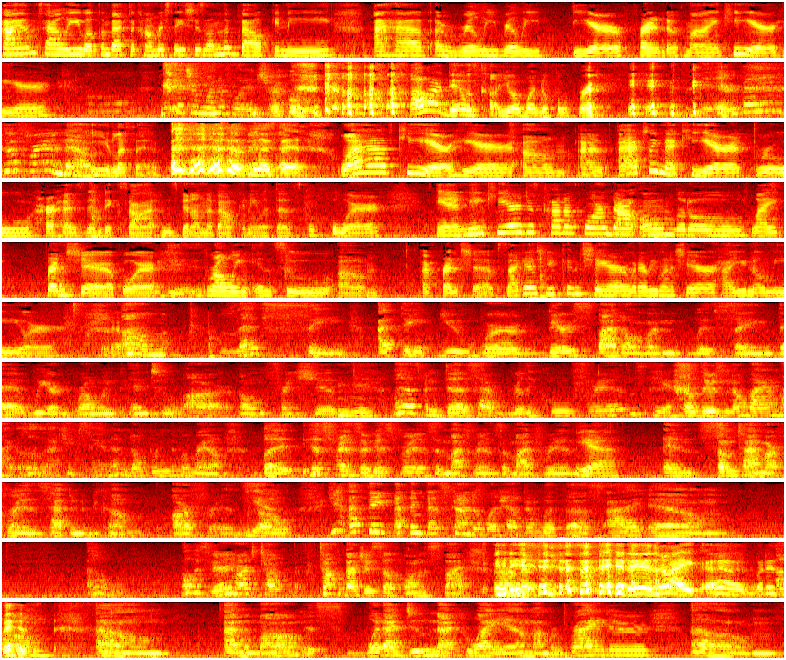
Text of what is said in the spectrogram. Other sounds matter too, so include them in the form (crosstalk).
Hi, I'm Tally. Welcome back to Conversations on the Balcony. I have a really, really dear friend of mine, Kiere, here. Oh, such a wonderful intro. (laughs) All I did was call you a wonderful friend. Everybody has a good friend now. Listen, (laughs) listen. Well, I have Kiere here. Um, I, I actually met Kiere through her husband, Big who's been on the balcony with us before. And me and Kiere just kind of formed our own little like friendship or growing into um, a friendship. So I guess you can share whatever you want to share, how you know me or whatever. Um, let's see. I think you were very spot on with saying that we are growing into our own friendship. Mhm. My husband does have really cool friends. Yeah. So there's nobody I'm like, oh, I keep saying them, don't bring them around. But his friends are his friends, and my friends are my friends. Yeah. and sometime our friends happen to become our friends. Yeah. So yeah, I think I think that's kind of what happened with us. I am oh oh it's very hard to talk talk about yourself on the spot. It Uh, is. (laughs) it is. You're like, uh, what is this? um, um, I'm a mom. It's what I do, not who I am. I'm a writer, um,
